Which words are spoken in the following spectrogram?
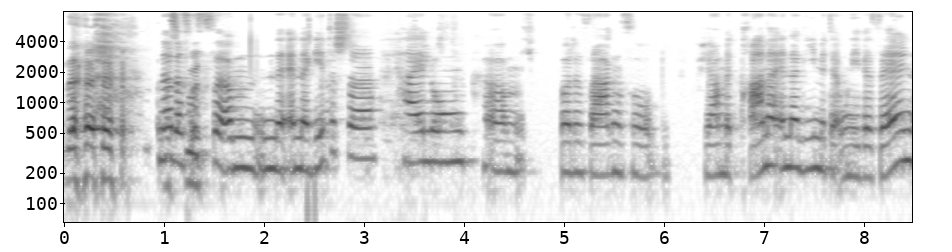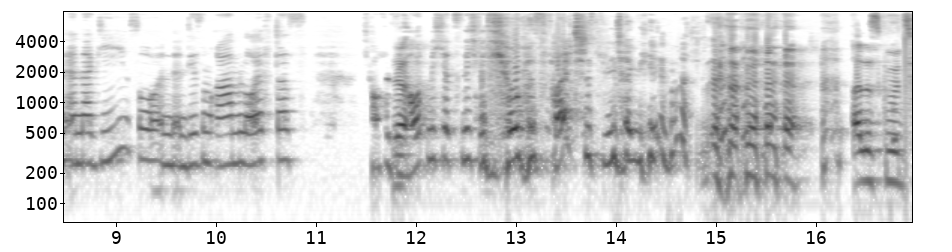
Ne, das ist ähm, eine energetische Heilung. Ähm, ich würde sagen, so ja, mit Prana-Energie, mit der universellen Energie, so in, in diesem Rahmen läuft das. Ich hoffe, sie ja. haut mich jetzt nicht, wenn ich irgendwas Falsches wiedergebe. Alles gut.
